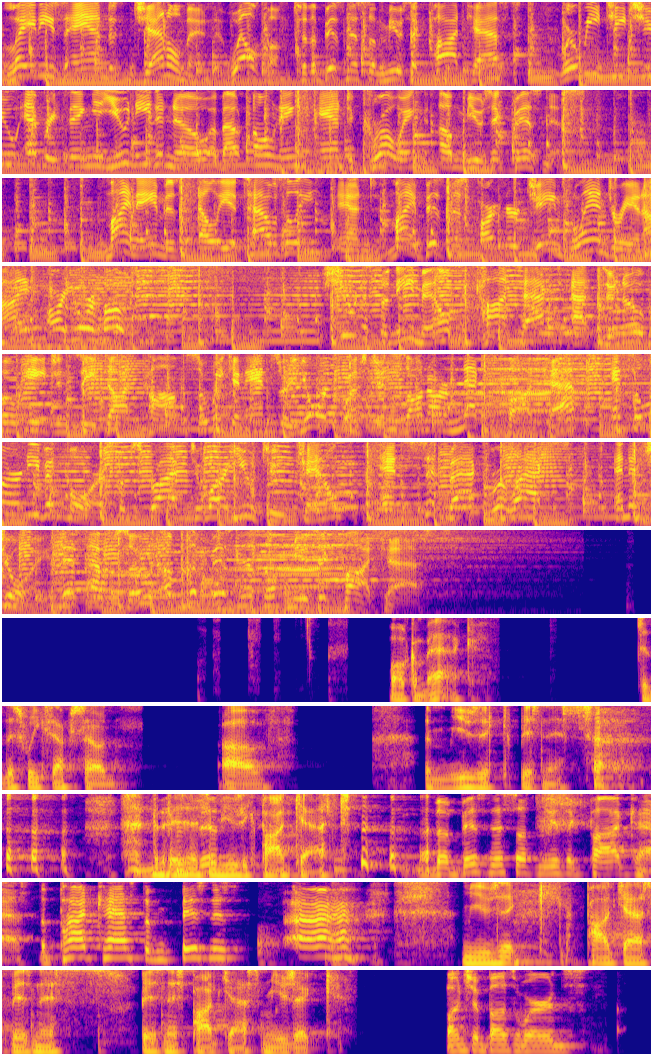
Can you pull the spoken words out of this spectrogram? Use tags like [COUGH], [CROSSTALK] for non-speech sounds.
Ladies and gentlemen, welcome to the Business of Music podcast, where we teach you everything you need to know about owning and growing a music business. My name is Elliot Tousley, and my business partner James Landry and I are your hosts. Shoot us an email to contact at denovoagency.com so we can answer your questions on our next podcast. And to learn even more, subscribe to our YouTube channel and sit back, relax, and enjoy this episode of the Business of Music podcast. Welcome back to this week's episode of the music business, [LAUGHS] the business of music podcast. [LAUGHS] the business of music podcast the podcast of business ah. music podcast business, business podcast music, bunch of buzzwords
